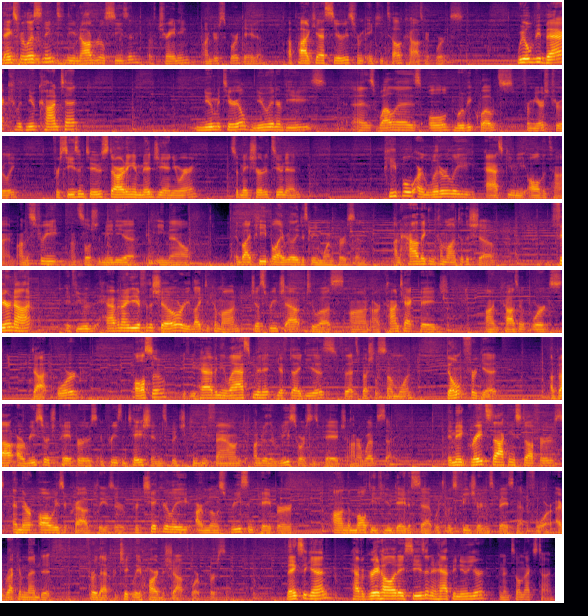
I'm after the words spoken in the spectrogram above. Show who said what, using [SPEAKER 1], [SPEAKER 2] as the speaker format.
[SPEAKER 1] Thanks for listening to the inaugural season of Training underscore Data, a podcast series from In-Q-Tel CosmiQ Works. We will be back with new content, new material, new interviews, as well as old movie quotes from yours truly for season two, starting in mid January. So make sure to tune in. People are literally asking me all the time on the street, on social media, in email, and by people, I really just mean one person, on how they can come onto the show. Fear not, if you have an idea for the show or you'd like to come on, just reach out to us on our contact page on cosmiqworks.org. Also, if you have any last minute gift ideas for that special someone, don't forget about our research papers and presentations, which can be found under the resources page on our website. They make great stocking stuffers, and they're always a crowd pleaser, particularly our most recent paper on the multi-view dataset, which was featured in SpaceNet 4. I recommend it for that particularly hard to shop for person. Thanks again. Have a great holiday season and Happy New Year. And until next time.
